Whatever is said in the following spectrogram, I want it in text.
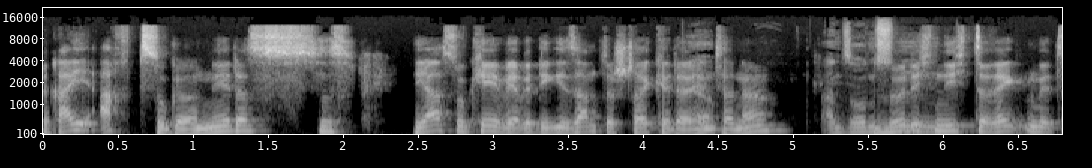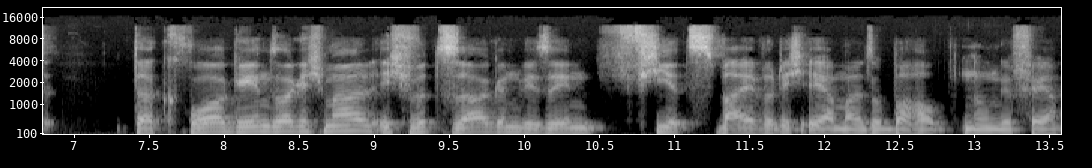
3,8 sogar. Nee, das ist. Ja, ist okay, wäre die gesamte Strecke dahinter, ja. ne? Ansonsten. Würde ich nicht direkt mit d'accord gehen, sage ich mal. Ich würde sagen, wir sehen 4,2, würde ich eher mal so behaupten, ungefähr.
